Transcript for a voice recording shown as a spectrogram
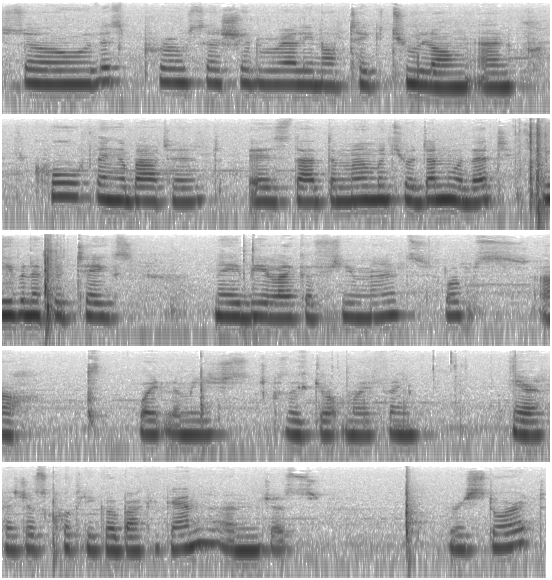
So this process should really not take too long and the cool thing about it is that the moment you're done with it, even if it takes maybe like a few minutes, whoops, ah, oh, wait, let me just, because I dropped my thing. Here, let's just quickly go back again and just restore it.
